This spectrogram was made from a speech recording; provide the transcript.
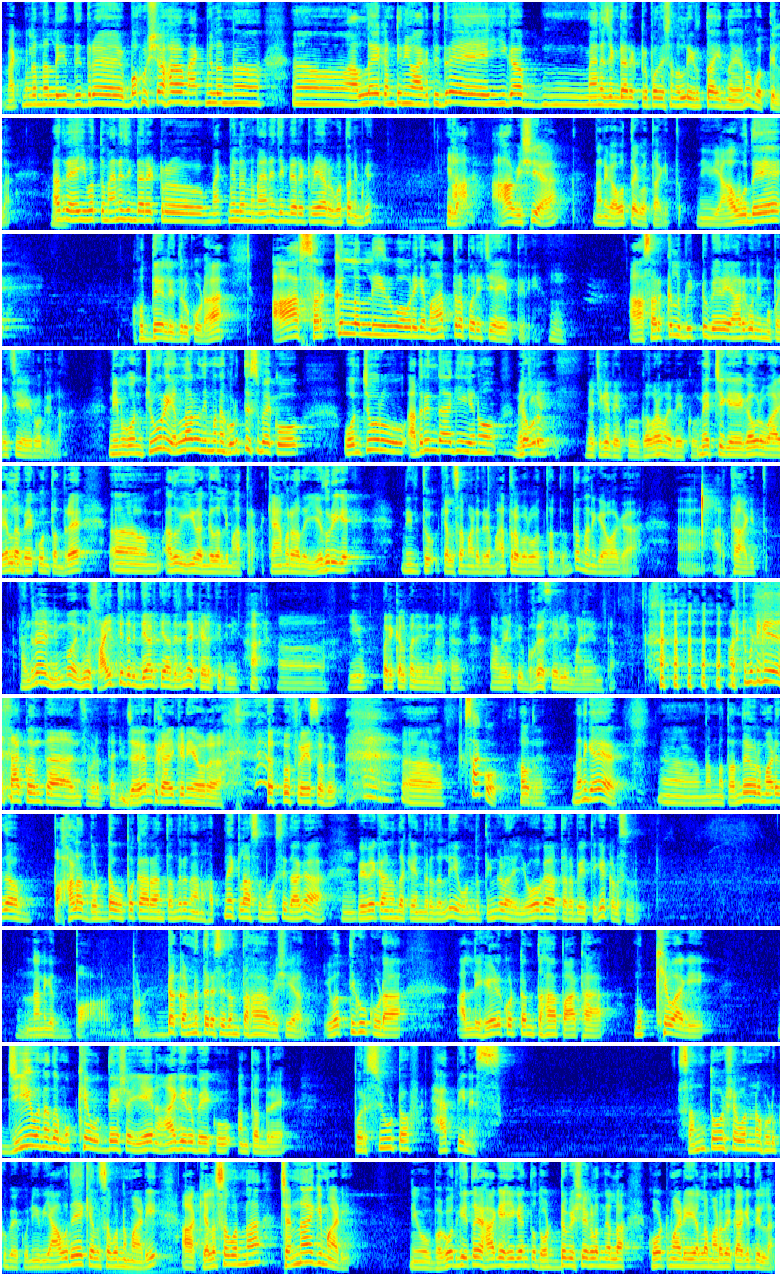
ಮ್ಯಾಕ್ಮಿಲನ್ನಲ್ಲಿ ಇದ್ದಿದ್ರೆ ಬಹುಶಃ ಮ್ಯಾಕ್ಮಿಲನ್ ಅಲ್ಲೇ ಕಂಟಿನ್ಯೂ ಆಗ್ತಿದ್ರೆ ಈಗ ಮ್ಯಾನೇಜಿಂಗ್ ಡೈರೆಕ್ಟರ್ ಪೊಸಿಷನಲ್ಲಿ ಇರ್ತಾ ಇದ್ನೋ ಏನೋ ಗೊತ್ತಿಲ್ಲ. ಆದರೆ ಇವತ್ತು managing director Macmillan managing director ಯಾರು ಗೊತ್ತಾ ನಿಮಗೆ? ಇಲ್ಲ. ಆ- ವಿಷಯ ನನಗೆ ಅವತ್ತೇ ಗೊತ್ತಾಗಿತ್ತು. ನೀವು ಯಾವುದೇ ಹುದ್ದೆಯಲ್ಲಿದ್ದರೂ ಕೂಡ ಆ ಸರ್ಕಲಲ್ಲಿ ಇರುವವರಿಗೆ ಮಾತ್ರ ಪರಿಚಯ ಇರ್ತೀರಿ. ಆ ಸರ್ಕಲ್ ಬಿಟ್ಟು ಬೇರೆ ಯಾರಿಗೂ ನಿಮ್ಮ ಪರಿಚಯ ಇರೋದಿಲ್ಲ. ನಿಮಗೊಂಚೂರು ಎಲ್ಲರೂ ನಿಮ್ಮನ್ನು ಗುರುತಿಸಬೇಕು. ಒಂಚೂರು ಅದರಿಂದಾಗಿ ಏನೋ ಗೌರವ ಮೆಚ್ಚುಗೆ ಬೇಕು ಗೌರವ ಬೇಕು. ಮೆಚ್ಚುಗೆ ಗೌರವ ಎಲ್ಲ ಬೇಕು ಅಂತಂದರೆ ಅದು ಈ ರಂಗದಲ್ಲಿ ಮಾತ್ರ. ಕ್ಯಾಮರಾದ ಎದುರಿಗೆ ನಿಂತು ಕೆಲಸ ಮಾಡಿದರೆ ಮಾತ್ರ ಬರುವಂಥದ್ದು ಅಂತ ನನಗೆ ಅವಾಗ ಅರ್ಥ ಆಗಿತ್ತು. ಅಂದರೆ ನಿಮ್ಮ ನೀವು ಸಾಹಿತ್ಯದ ವಿದ್ಯಾರ್ಥಿ ಆದ್ದರಿಂದ ಕೇಳ್ತಿದ್ದೀನಿ. ಹಾಂ. ಈ ಪರಿಕಲ್ಪನೆ ನಿಮ್ಗೆ ಅರ್ಥ. ನಾವು ಹೇಳ್ತೀವಿ ಭಗಸೆಯಲ್ಲಿ ಮಳೆ ಅಂತ. ಅಷ್ಟು ಮಟ್ಟಿಗೆ ಸಾಕು ಅಂತ ಅನಿಸ್ಬಿಡುತ್ತೆ ಜಯಂತ್ ಕಾಯ್ಕಿಣಿಯವರ ಫ್ರೇಸ್ ಅದು. ಸಾಕು ಹೌದು. ನನಗೆ ನಮ್ಮ ತಂದೆಯವರು ಮಾಡಿದ ಬಹಳ ದೊಡ್ಡ ಉಪಕಾರ ಅಂತಂದರೆ ನಾನು ಹತ್ತನೇ ಕ್ಲಾಸ್ ಮುಗಿಸಿದಾಗ ವಿವೇಕಾನಂದ ಕೇಂದ್ರದಲ್ಲಿ ಒಂದು ತಿಂಗಳ ಯೋಗ ತರಬೇತಿಗೆ ಕಳಿಸಿದ್ರು. ನನಗೆ ಬಾ ದೊಡ್ಡ ಕಣ್ಣು ತರಿಸಿದಂತಹ ವಿಷಯ ಅದು. ಇವತ್ತಿಗೂ ಕೂಡ ಅಲ್ಲಿ ಹೇಳಿಕೊಟ್ಟಂತಹ ಪಾಠ ಮುಖ್ಯವಾಗಿ ಜೀವನದ ಮುಖ್ಯ ಉದ್ದೇಶ ಏನಾಗಿರಬೇಕು ಅಂತಂದರೆ ಪರ್ಸ್ಯೂಟ್ ಆಫ್ ಹ್ಯಾಪಿನೆಸ್ ಸಂತೋಷವನ್ನು ಹುಡುಕಬೇಕು. ನೀವು ಯಾವುದೇ ಕೆಲಸವನ್ನು ಮಾಡಿ, ಆ ಕೆಲಸವನ್ನು ಚೆನ್ನಾಗಿ ಮಾಡಿ. ನೀವು ಭಗವದ್ಗೀತೆ ಹಾಗೆ ಹೀಗೆ ಅಂತ ದೊಡ್ಡ ವಿಷಯಗಳನ್ನೆಲ್ಲ ಕೋಟ್ ಮಾಡಿ ಎಲ್ಲ ಮಾಡಬೇಕಾಗಿದ್ದಿಲ್ಲ.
